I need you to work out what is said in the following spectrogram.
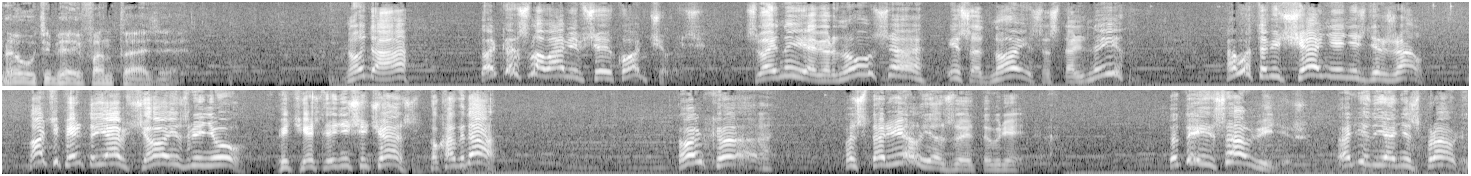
Да у тебя и фантазия. Ну да, только словами все и кончилось. С войны я вернулся, и с одной, и с остальных. А вот обещание не сдержал. Но ну, а теперь-то я все изменю. Ведь если не сейчас, то когда? Только постарел я за это время. Да ты и сам видишь, один я не справлюсь.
